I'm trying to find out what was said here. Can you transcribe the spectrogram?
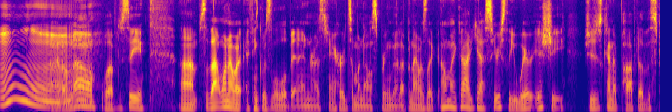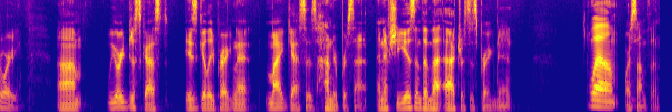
Mm. I don't know. We'll have to see. Um, so that one I, w- I think was a little bit interesting. I heard someone else bring that up, and I was like, "Oh my god, yeah, seriously, where is she?" She just kind of popped out of the story. Um, we already discussed is Gilly pregnant? My guess is hundred percent. And if she isn't, then that actress is pregnant Well, or something.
